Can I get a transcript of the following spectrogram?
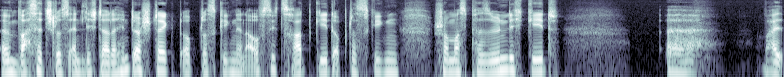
Ähm, was jetzt schlussendlich da dahinter steckt, ob das gegen den Aufsichtsrat geht, ob das gegen Schommers persönlich geht, äh, wei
